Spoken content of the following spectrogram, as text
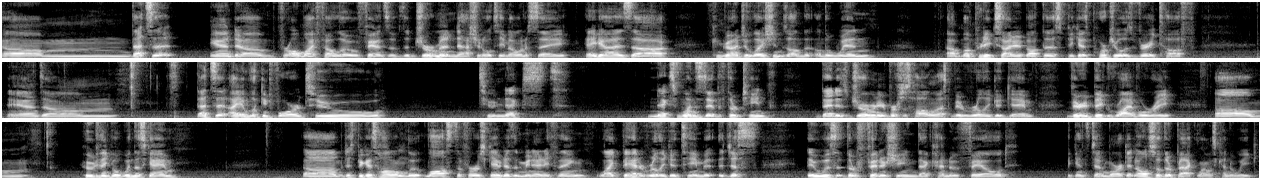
Um, that's it. And um, for all my fellow fans of the German national team, I want to say, hey guys, uh, congratulations on the on the win. I'm, I'm, pretty excited about this because Portugal is very tough, and um, that's it. I am looking forward to to next next Wednesday, the 13th that is Germany versus Holland. That's gonna be a really good game. Very big rivalry. Um, who do you think will win this game? Um, just because Holland lo- lost the first game doesn't mean anything. Like they had a really good team. It, it just it was their finishing that kind of failed against Denmark, and also their backline was kind of weak.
